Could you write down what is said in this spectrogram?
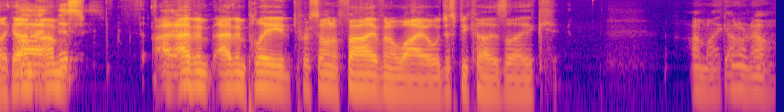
Like I'm, I'm this, I, I haven't I haven't played Persona Five in a while just because like I'm like I don't know.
